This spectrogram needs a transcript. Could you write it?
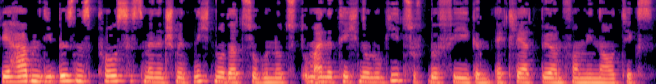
Wir haben die Business Process Management nicht nur dazu genutzt, um eine Technologie zu befähigen, erklärt Björn von Minautix.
